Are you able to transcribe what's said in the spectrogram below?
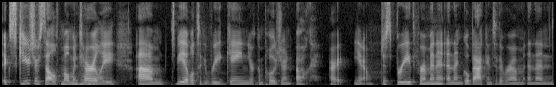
excuse yourself momentarily um, to be able to regain your composure. And okay, all right, you know, just breathe for a minute mm-hmm. and then go back into the room and then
